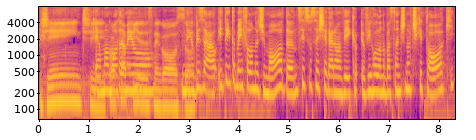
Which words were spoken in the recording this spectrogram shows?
Gente, É uma qual moda que é a meio- desse negócio? Meio bizarro. E tem também falando de moda, não sei se vocês chegaram a ver, que eu, eu vi rolando bastante no TikTok,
